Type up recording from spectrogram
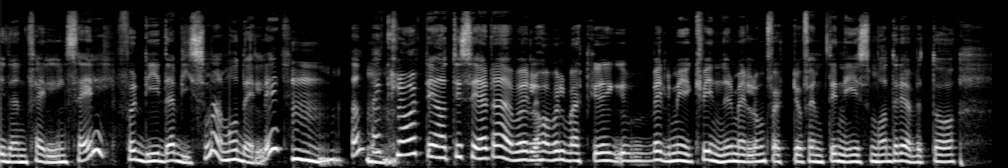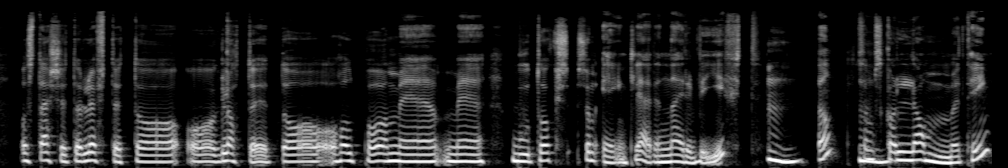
i den fellen selv, fordi det er vi som er modeller. Mm. Det er klart det at de ser det, vel, har vel vært veldig mye kvinner mellom 40 og 59 som har drevet og, og stæsjet og løftet og, og glattet og, og holdt på med, med Botox, som egentlig er en nervegift. Sant? Som skal lamme ting.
